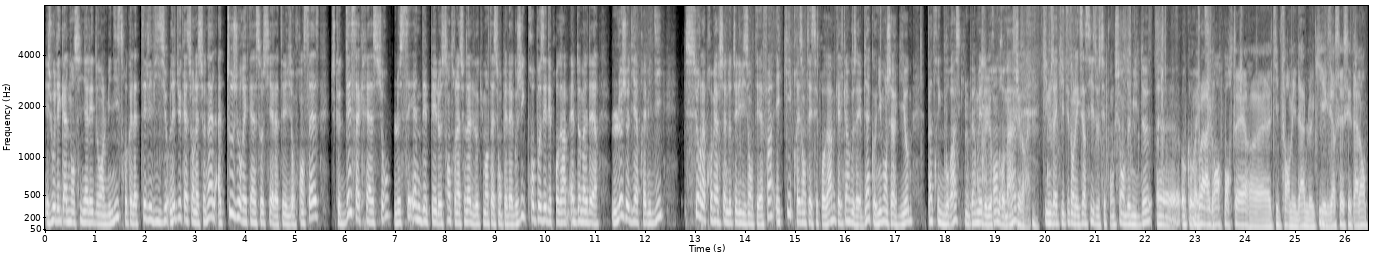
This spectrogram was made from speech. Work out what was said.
Et je voulais également signaler devant le ministre que la télévision, l'éducation nationale a toujours été associée à la télévision française, puisque dès sa création, le CNDP, le Centre national de documentation pédagogique, proposait des programmes hebdomadaires le jeudi après-midi sur la première chaîne de télévision TF1 et qui présentait ces programmes Quelqu'un que vous avez bien connu, mon cher Guillaume, Patrick Bourras, qui nous permet de lui rendre hommage, qui nous a quitté dans l'exercice de ses fonctions en 2002 euh, au Koweït. Voilà, grand reporter, euh, type formidable qui exerçait ses talents.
